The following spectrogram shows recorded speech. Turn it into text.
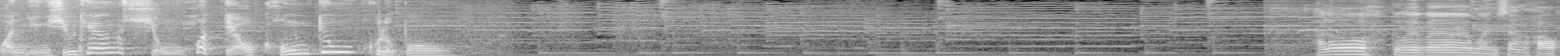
欢迎收听上发条空中俱乐部。Hello，各位观众，晚上好。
